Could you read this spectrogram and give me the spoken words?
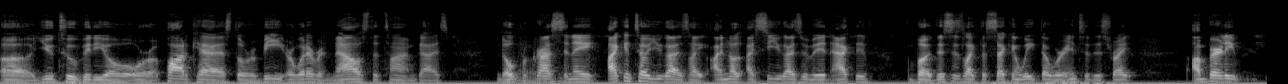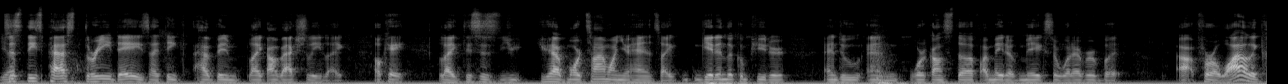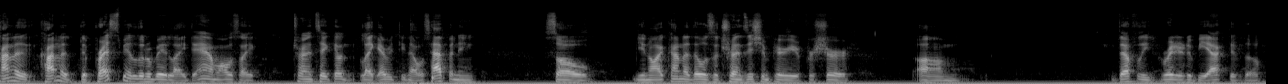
a YouTube video or a podcast or a beat or whatever. Now's the time, guys. Don't procrastinate. I can tell you guys, like, I know I see you guys have been active, but this is like the second week that we're into this, right? I'm barely just these past three days. I think have been like I'm actually like okay, like this is you. You have more time on your hands. Like get in the computer and do and work on stuff. I made a mix or whatever, but uh, for a while it kind of kind of depressed me a little bit. Like damn, I was like trying to take on like everything that was happening. So you know, I kind of there was a transition period for sure. Um, definitely ready to be active though.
